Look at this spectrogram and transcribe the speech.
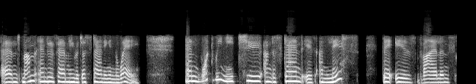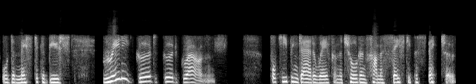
and mum and her family were just standing in the way. And what we need to understand is unless there is violence or domestic abuse, really good, good grounds for keeping dad away from the children from a safety perspective.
